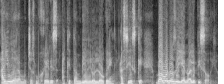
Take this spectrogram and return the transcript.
ayudar a muchas mujeres a que también lo logren. Así es que vámonos de lleno al episodio.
